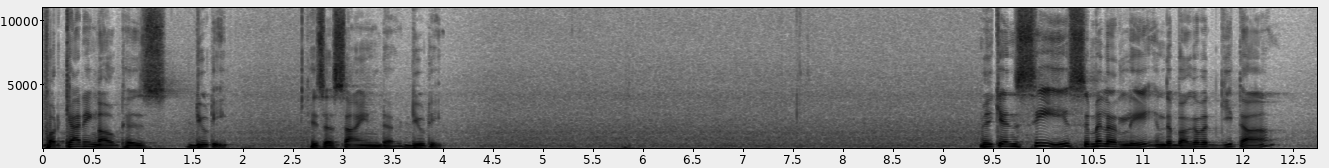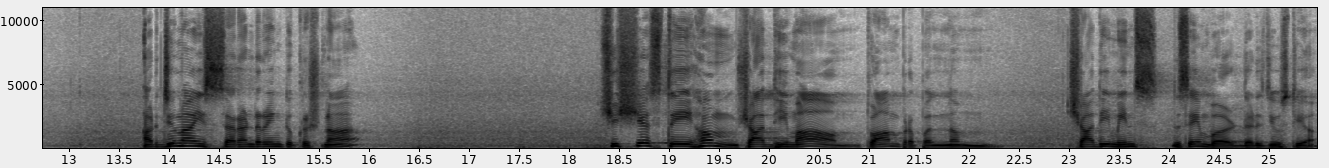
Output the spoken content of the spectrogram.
for carrying out his duty, his assigned duty. We can see similarly in the Bhagavad Gita, Arjuna is surrendering to Krishna. Shishyasteham shadhimam tvam prapannam. Shadi means the same word that is used here.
